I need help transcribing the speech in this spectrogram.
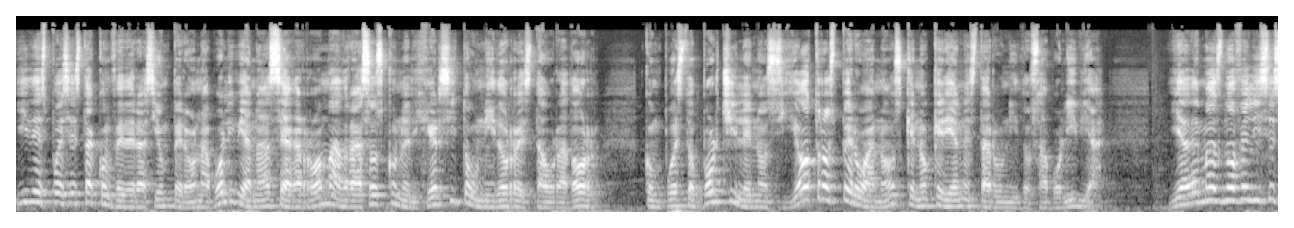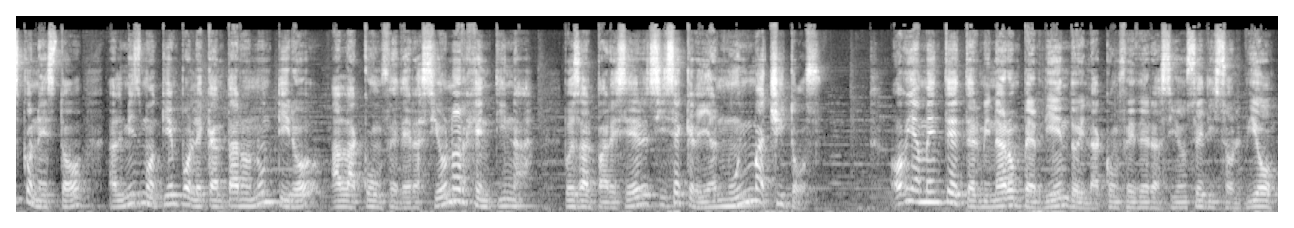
Y después esta Confederación Perona-Boliviana se agarró a madrazos con el Ejército Unido Restaurador, compuesto por chilenos y otros peruanos que no querían estar unidos a Bolivia. Y además no felices con esto, al mismo tiempo le cantaron un tiro a la Confederación Argentina, pues al parecer sí se creían muy machitos. Obviamente terminaron perdiendo y la confederación se disolvió,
